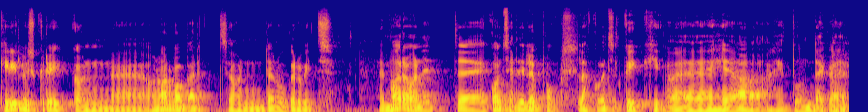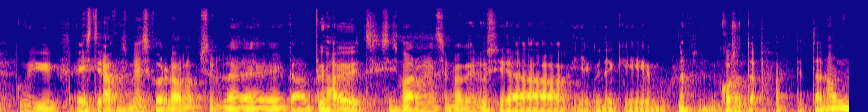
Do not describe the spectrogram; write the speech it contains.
Kirillus Kreek, on, on Arvo Pärt, on Tõnu Kõrvits ma arvan, et äh, kontserdi lõpuks lahkuvad sealt kõik äh, hea tundega, et kui Eesti Rahvusmeeskoor laulab sulle ka Püha ööd, siis ma arvan, et see on väga ilus ja, ja kuidagi noh, kosutab. et on, on,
